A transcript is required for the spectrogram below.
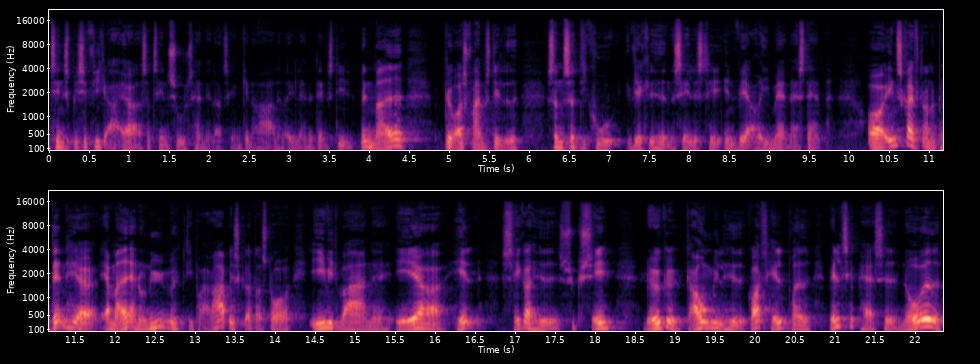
til en specifik ejer, altså til en sultan eller til en general eller et eller andet den stil. Men meget blev også fremstillet, sådan så de kunne i virkeligheden sælges til en hver rigmand af stand. Og indskrifterne på den her er meget anonyme. De er på arabisk, og der står evigtvarende, ære, held, sikkerhed, succes, lykke, gavmildhed, godt helbred, veltilpashed, noget,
